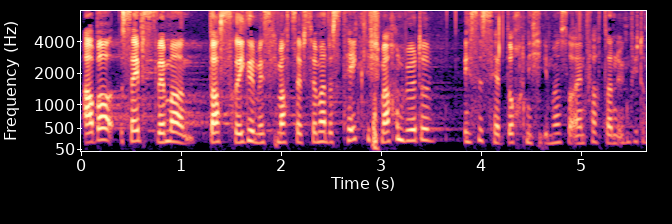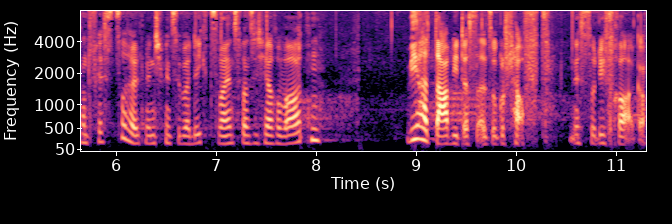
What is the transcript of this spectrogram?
Aber selbst wenn man das regelmäßig macht, selbst wenn man das täglich machen würde, ist es ja doch nicht immer so einfach, dann irgendwie dran festzuhalten. Wenn ich mir jetzt überlege, 22 Jahre warten. Wie hat David das also geschafft, ist so die Frage.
